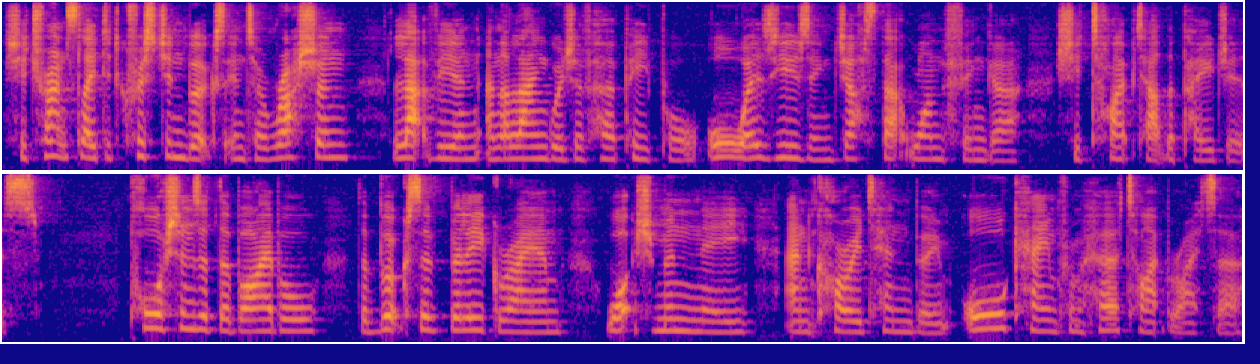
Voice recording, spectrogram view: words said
She translated Christian books into Russian, Latvian, and the language of her people, always using just that one finger. She typed out the pages. Portions of the Bible, the books of Billy Graham, Watchman Nee, and Corrie ten Boom all came from her typewriter,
